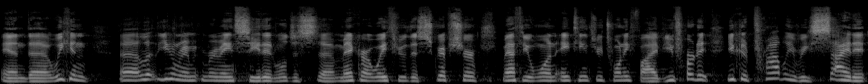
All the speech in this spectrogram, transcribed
and uh, we can. Uh, you can remain seated. We'll just uh, make our way through this scripture, Matthew 1, 18 through 25. You've heard it. You could probably recite it,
